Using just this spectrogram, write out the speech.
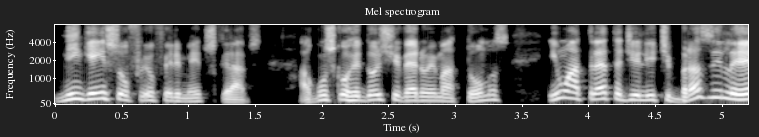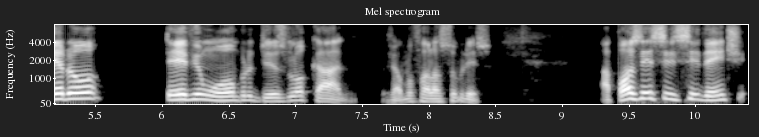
ninguém sofreu ferimentos graves. Alguns corredores tiveram hematomas e um atleta de elite brasileiro teve um ombro deslocado. Já vou falar sobre isso. Após esse incidente,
